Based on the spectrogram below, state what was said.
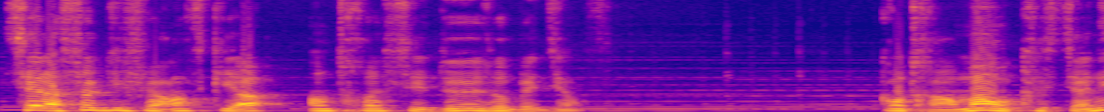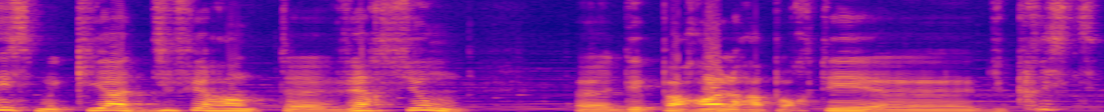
C'est la seule différence qu'il y a entre ces deux obédiences. Contrairement au christianisme qui a différentes euh, versions euh, des paroles rapportées euh, du Christ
